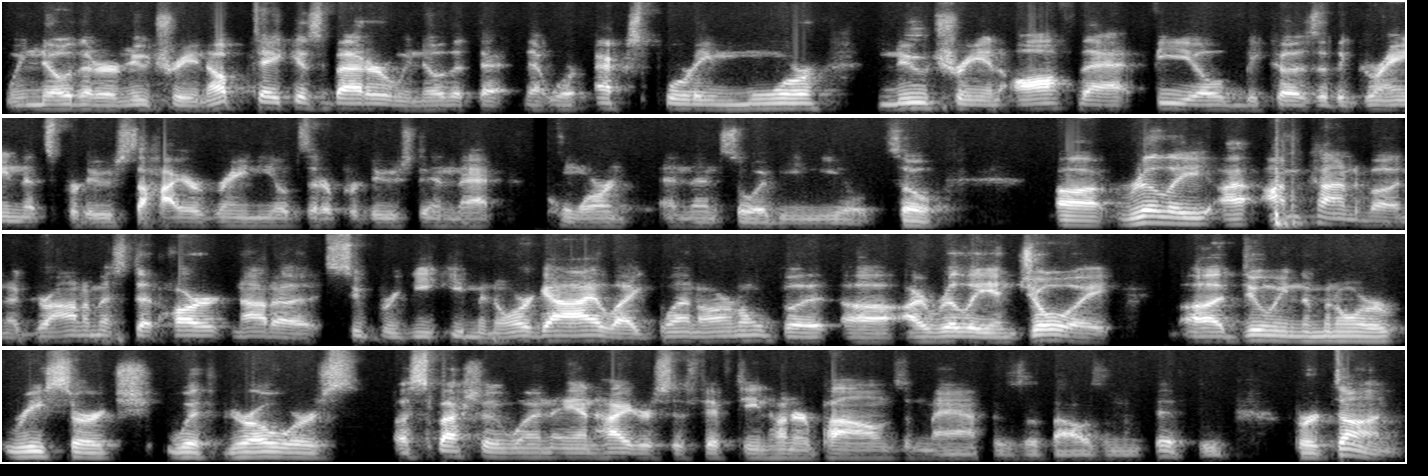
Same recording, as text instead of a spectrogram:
We know that our nutrient uptake is better. We know that, that, that we're exporting more nutrient off that field because of the grain that's produced, the higher grain yields that are produced in that corn and then soybean yield. So uh, really, I, I'm kind of an agronomist at heart, not a super geeky manure guy like Glenn Arnold, but uh, I really enjoy uh, doing the manure research with growers, especially when anhydrous is 1500 pounds and MAP is 1050 per ton.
